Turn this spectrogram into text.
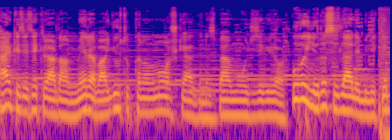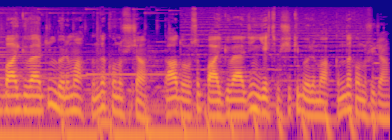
Herkese tekrardan merhaba YouTube kanalıma hoş geldiniz. Ben Mucizevi Lord. Bu videoda sizlerle birlikte Bay Güvercin bölümü hakkında konuşacağım. Daha doğrusu Bay Güvercin 72 bölümü hakkında konuşacağım.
